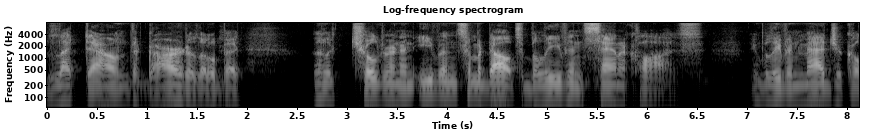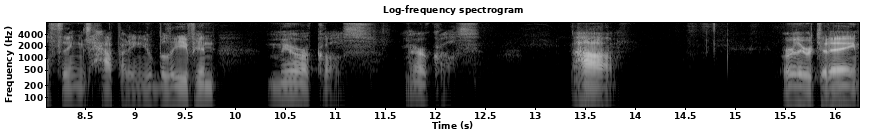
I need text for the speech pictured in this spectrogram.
let down the guard a little bit. Little children and even some adults believe in Santa Claus you believe in magical things happening. You believe in miracles. Miracles. Ah. Earlier today,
